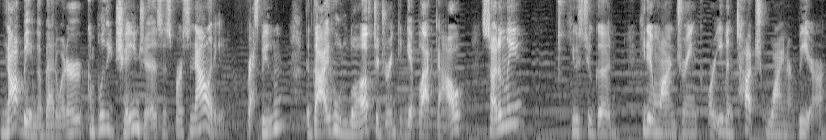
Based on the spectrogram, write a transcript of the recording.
Not being a bedwetter completely changes his personality. Rasputin, the guy who loved to drink and get blacked out, suddenly he was too good. He didn't want to drink or even touch wine or beer.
